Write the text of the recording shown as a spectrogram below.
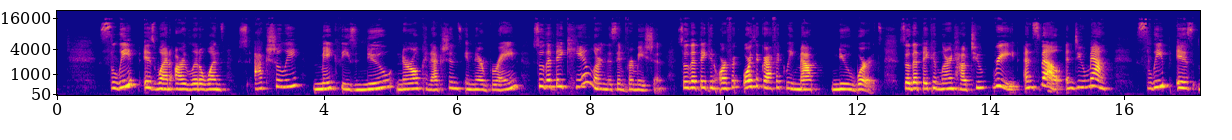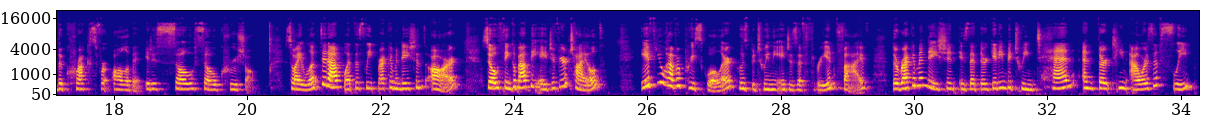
Sleep is when our little ones actually make these new neural connections in their brain so that they can learn this information, so that they can orth- orthographically map new words, so that they can learn how to read and spell and do math. Sleep is the crux for all of it. It is so, so crucial. So I looked it up what the sleep recommendations are. So think about the age of your child. If you have a preschooler who's between the ages of three and five, the recommendation is that they're getting between 10 and 13 hours of sleep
